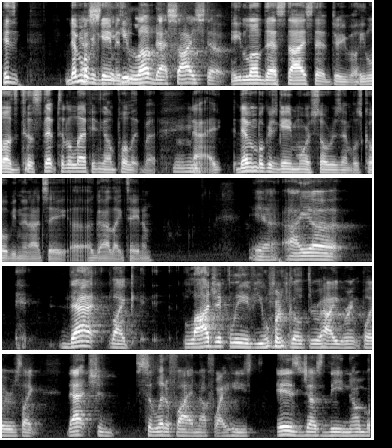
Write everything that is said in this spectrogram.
his Devin That's, Booker's game is he loved that side step. He loved that side step dribble. He loves it to step to the left. He's gonna pull it, but mm-hmm. nah, Devin Booker's game more so resembles Kobe than I'd say a, a guy like Tatum. Yeah, I uh that like logically, if you want to go through how you rank players, like that should solidify enough why he's is just the number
